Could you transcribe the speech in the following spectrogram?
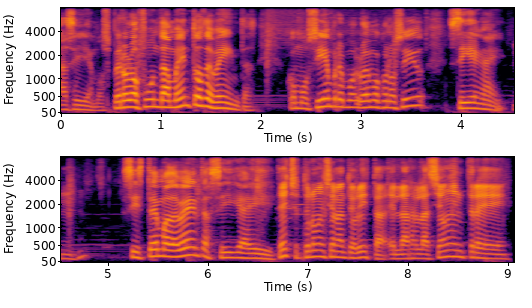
hacíamos. Pero los fundamentos de ventas, como siempre lo hemos conocido, siguen ahí. Sistema de ventas sigue ahí. De hecho, tú lo mencionaste ahorita, en la relación entre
